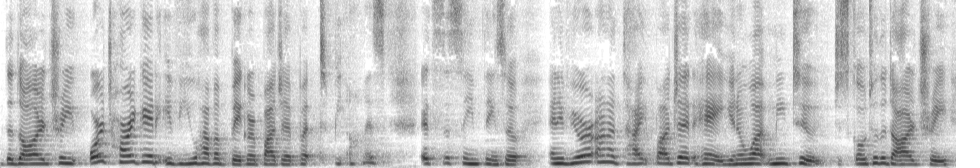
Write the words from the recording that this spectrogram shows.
The Dollar Tree or Target if you have a bigger budget, but to be honest, it's the same thing. So, and if you're on a tight budget, hey, you know what? Me too. Just go to the Dollar Tree,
